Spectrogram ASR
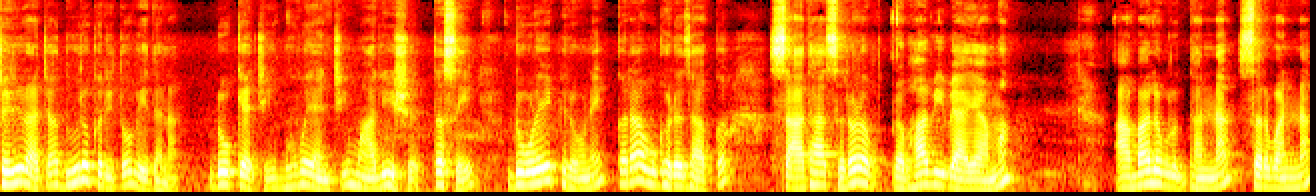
शरीराच्या दूर करीतो वेदना. डोक्याची भुवयांची मालिश तसे डोळे फिरवणे करा उघड झाक साधा सरळ प्रभावी व्यायाम आबालवृद्धांना सर्वांना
